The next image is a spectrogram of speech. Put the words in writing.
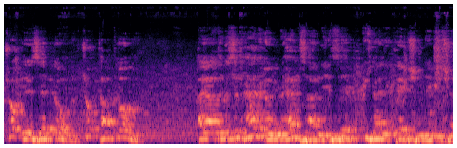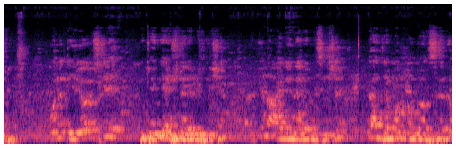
çok lezzetli olur, çok tatlı olur. Hayatınızın her ömrü, her saniyesi güzellikler içinde geçer. Bunu diliyoruz ki bütün gençlerimiz için, bütün ailelerimiz için bence mutluluğun sırrı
